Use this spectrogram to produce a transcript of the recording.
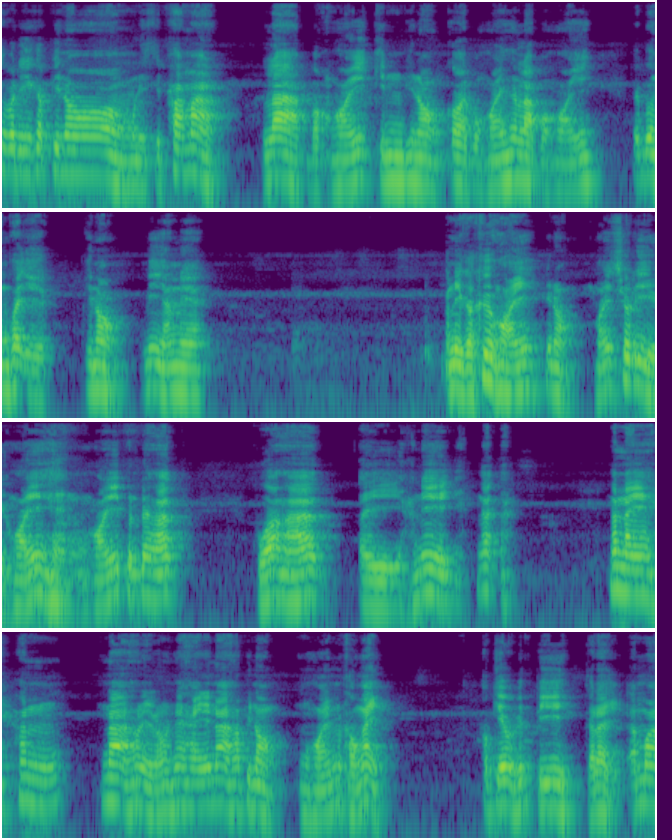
สวัสดีครับพี่น้องวันนี้สิพามาลาบบอกหอยกินพี่น้องก้อยบอกหอยคือลาบบอกหอย ไปเบิ่งพระเอกพี่น้องมีหยังแหน่อันนี้ก็คือหอยพี่น้องหอยเชอรี่หอยแห้งหอยเพิ่นไปหาหัวหาไอ้นี่งะงั้นในหั่นหน้าเฮานี่เนาในให้ในหน้าครับพี่น้องหอยมันเข้าง่ายเขาเก็บไว้เป็นปีก็ได้เอามา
